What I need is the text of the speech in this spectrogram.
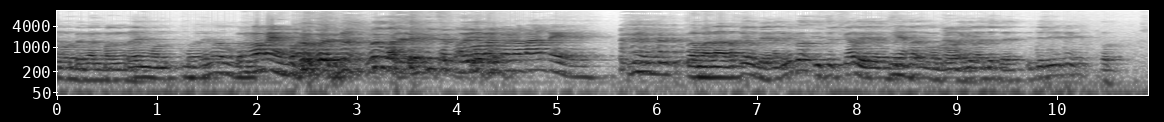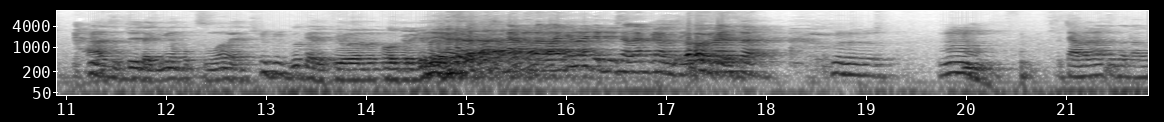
lo dengan Bang Raymond, Bang Raymond Bang Raymond. Masih dicet Gue aja. berbeda partai. Sama anak-anaknya lebih enak. Ini gue icip sekali ya. Iya. Kita ngobrol lagi lanjut ya. Jadi ini tuh. Asli cuy dagingnya empuk semua men. Gue kayak reviewer vlogger gitu. Iya. Kan bentar lagi lo jadi selebgram sih, Oke. influencer. Hmm. Pecah banget tuh gue tahu.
